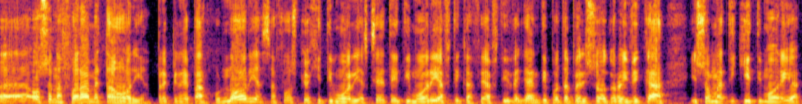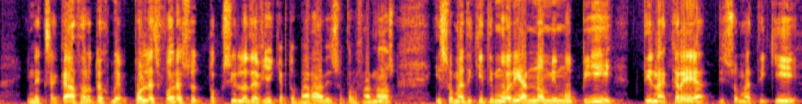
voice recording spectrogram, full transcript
ε, όσον αφορά με τα όρια. Πρέπει να υπάρχουν όρια, σαφώς και όχι τιμωρίες. Ξέρετε, η τιμωρία αυτή καθεαυτή δεν κάνει τίποτα περισσότερο, ειδικά η σωματική τιμωρία. Είναι ξεκάθαρο, το έχουμε πει πολλές φορές ότι το ξύλο δεν βγήκε από τον παράδεισο προφανώς. Η σωματική τιμωρία νομιμοποιεί την ακραία, τη σωματική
